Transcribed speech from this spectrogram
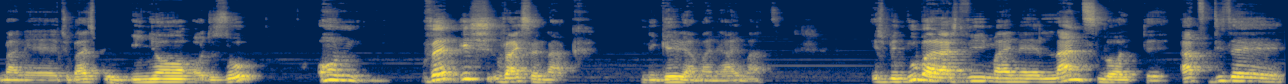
meine zum Beispiel Ignon oder so. Und wenn ich reise nach Nigeria, meine Heimat, ich bin überrascht, wie meine Landsleute hat diese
